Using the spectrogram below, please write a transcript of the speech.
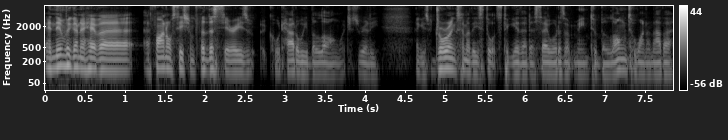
and then we're going to have a, a, final session for this series called How Do We Belong, which is really, I guess, drawing some of these thoughts together to say what does it mean to belong to one another.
